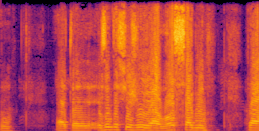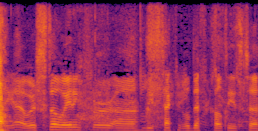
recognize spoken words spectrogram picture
Yeah. Yeah, isn't this usually a Will's segment? Uh, yeah, we're still waiting for uh, these technical difficulties to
